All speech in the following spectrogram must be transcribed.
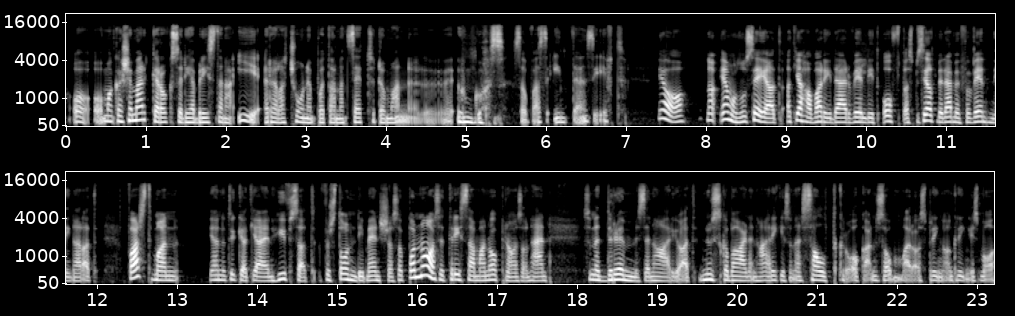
Och, och, man kanske märker också de här bristerna i relationen på ett annat sätt då man eh, umgås så pass intensivt. Ja, jag måste nog säga att, att jag har varit där väldigt ofta, speciellt med det här med förväntningar. Att fast man, jag nu tycker att jag är en hyfsat förståndig människa, så på något sätt trissar man upp någon sån här här drömscenario att nu ska barnen ha en riktigt sån här saltkråkan sommar och springa omkring i små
